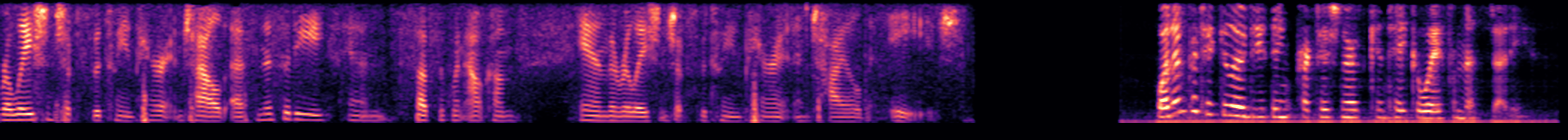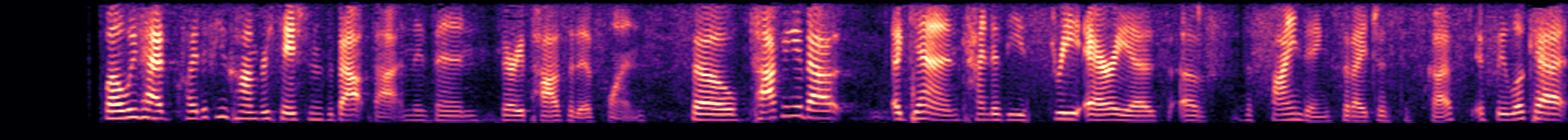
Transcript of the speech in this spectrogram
relationships between parent and child ethnicity and subsequent outcomes, and the relationships between parent and child age. What in particular do you think practitioners can take away from this study? Well, we've had quite a few conversations about that, and they've been very positive ones. So talking about, again, kind of these three areas of the findings that I just discussed, if we look at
